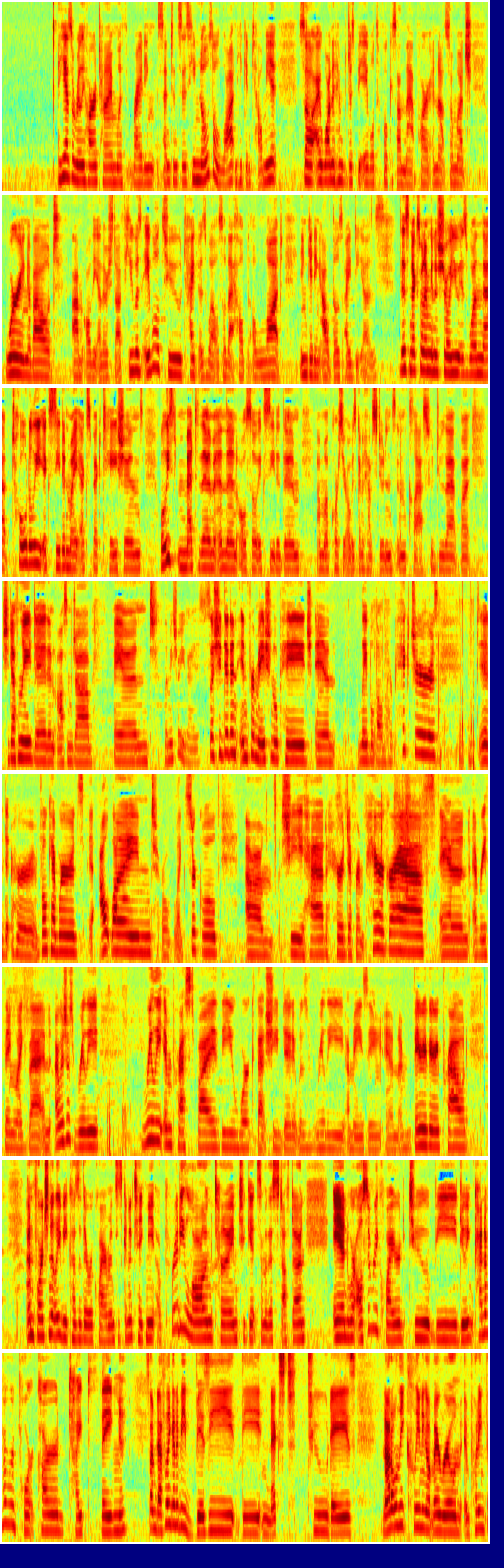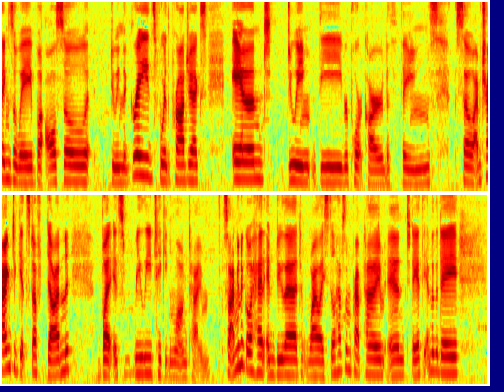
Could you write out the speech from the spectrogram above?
he has a really hard time with writing sentences. He knows a lot and he can tell me it. So I wanted him to just be able to focus on that part and not so much worrying about um, all the other stuff. He was able to type as well, so that helped a lot in getting out those ideas. This next one I'm going to show you is one that totally exceeded my expectations, well, at least met them and then also exceeded them. Um, of course, you're always going to have students in class who do that, but she definitely did an awesome job. And let me show you guys. So she did an informational page and labeled all her pictures, did her vocab words, outlined or like circled. Um, she had her different paragraphs and everything like that. And I was just really really impressed by the work that she did. It was really amazing, and I'm very, very proud. Unfortunately, because of the requirements, it's going to take me a pretty long time to get some of this stuff done. And we're also required to be doing kind of a report card type thing. So I'm definitely going to be busy the next two days, not only cleaning up my room and putting things away, but also doing the grades for the projects and doing the report card things. So I'm trying to get stuff done, but it's really taking a long time. So I'm going to go ahead and do that while I still have some prep time and today at the end of the day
